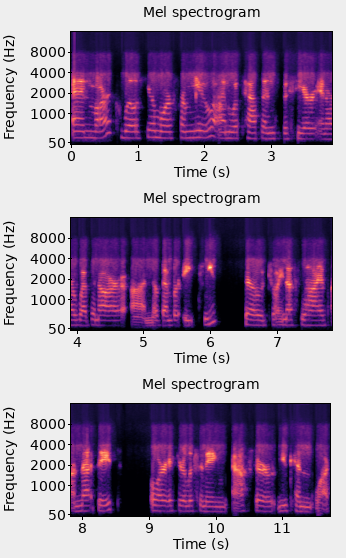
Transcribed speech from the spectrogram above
And Mark, we'll hear more from you on what's happened this year in our webinar on November 18th. So join us live on that date. Or if you're listening after, you can watch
